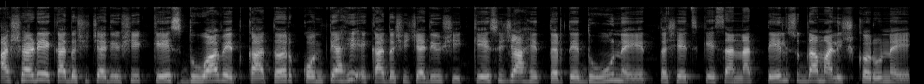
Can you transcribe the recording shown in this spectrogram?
आषाढी एकादशीच्या दिवशी केस धुवावेत का? तर कोणत्याही एकादशीच्या दिवशी केस जे आहेत तर ते धुवू नयेत. तसेच केसांना तेलसुद्धा मालिश करू नये.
